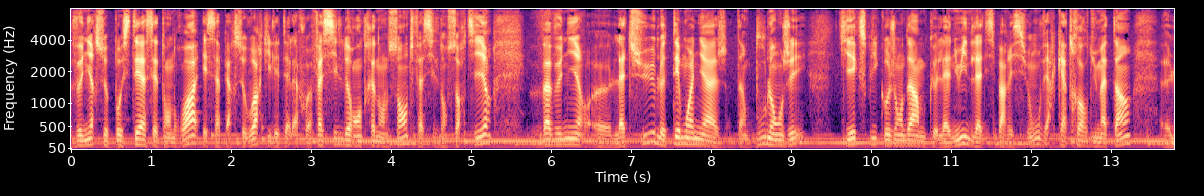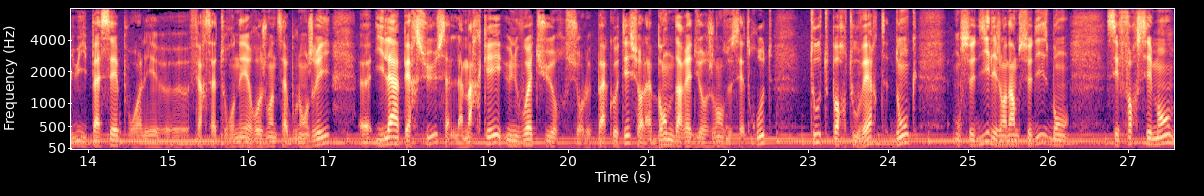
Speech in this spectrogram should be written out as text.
venir se poster à cet endroit et s'apercevoir qu'il était à la fois facile de rentrer dans le centre, facile d'en sortir. Va venir euh, là-dessus le témoignage d'un boulanger qui explique aux gendarmes que la nuit de la disparition, vers 4 heures du matin, euh, lui il passait pour aller euh, faire sa tournée et rejoindre sa boulangerie, il a aperçu, ça l'a marqué, une voiture sur le bas-côté, sur la bande d'arrêt d'urgence de cette route, toute porte ouverte. Donc on se dit, les gendarmes se disent, bon, c'est forcément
